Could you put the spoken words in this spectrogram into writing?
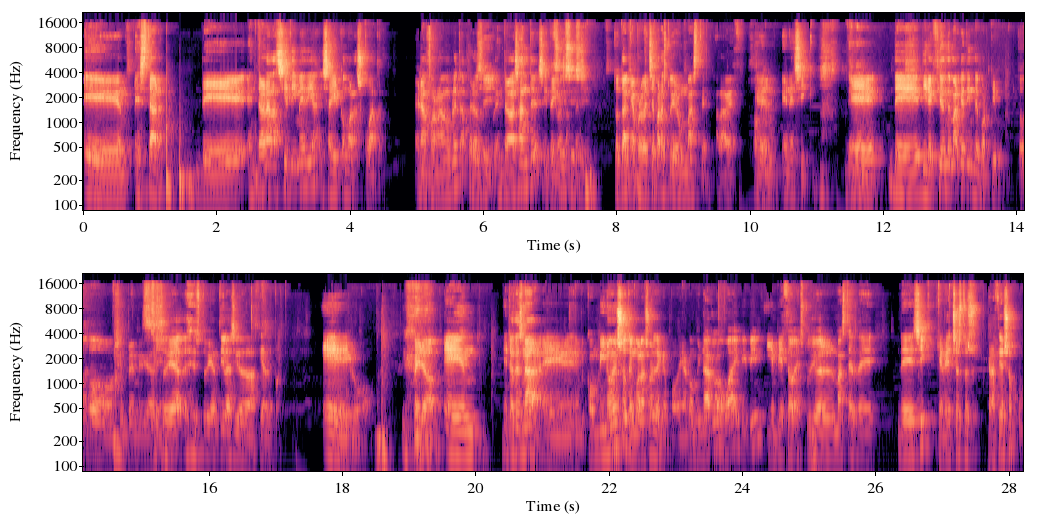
eh, estar de entrar a las 7 y media y salir como a las 4. Era jornada completa, pero Sí. entrabas antes y te ibas Sí, sí, antes. sí. Total, que aproveché para estudiar un máster a la vez Joder. en, en ESIC. Eh, de dirección de marketing deportivo. Todo siempre en mi vida Sí. estudia- estudiantil ha sido hacia el deporte. Eh, y luego. Pero, eh, entonces nada, eh, combino eso, tengo la suerte de que podía combinarlo, guay, pipim, y empiezo, estudio el máster de, de SIC, que de hecho esto es gracioso.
